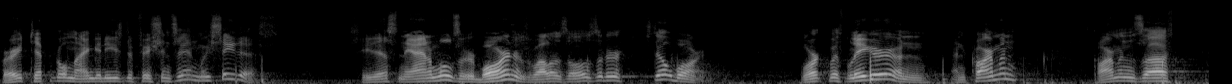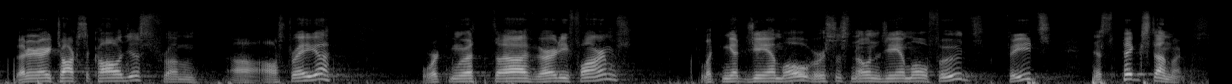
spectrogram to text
Very typical manganese deficiency, and we see this. See this in the animals that are born as well as those that are stillborn. Work with Vlieger and, and Carman. Carman's a veterinary toxicologist from uh, Australia, working with uh, Verity Farms, looking at GMO versus non GMO foods, feeds. This pig stomachs.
